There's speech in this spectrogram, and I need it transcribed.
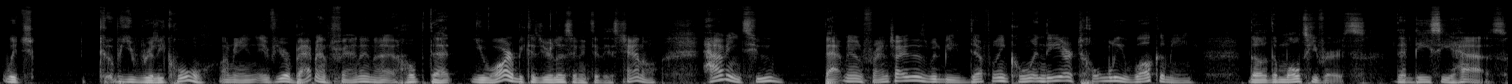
which could be really cool. I mean, if you're a Batman fan, and I hope that you are because you're listening to this channel, having two Batman franchises would be definitely cool, and they are totally welcoming the the multiverse. that DC has,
